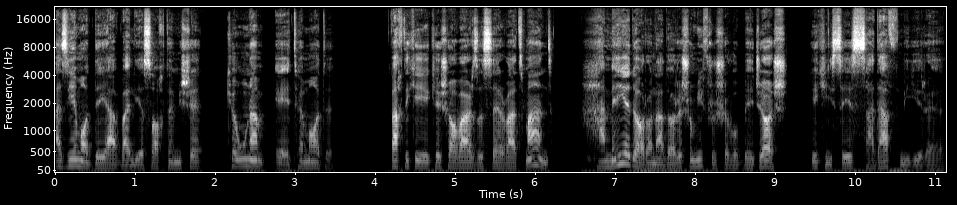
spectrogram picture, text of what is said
از یه ماده اولیه ساخته میشه که اونم اعتماده. وقتی که یه کشاورز ثروتمند همه دار و ندارش رو میفروشه و بجاش یه کیسه صدف می‌گیره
